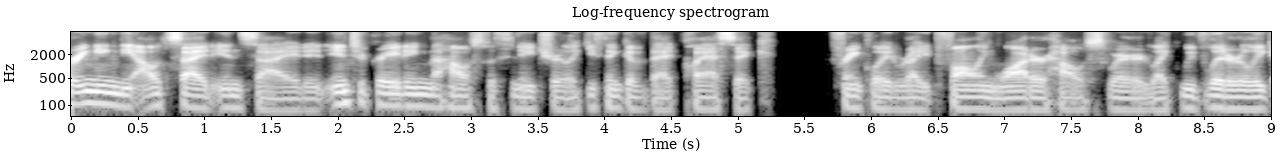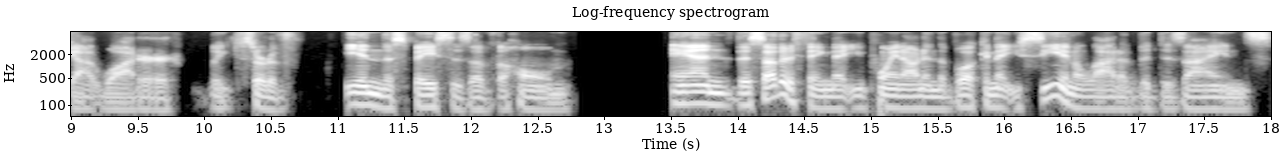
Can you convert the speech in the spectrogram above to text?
bringing the outside inside and integrating the house with nature like you think of that classic Frank Lloyd Wright falling water house where like we've literally got water like sort of in the spaces of the home and this other thing that you point out in the book and that you see in a lot of the designs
